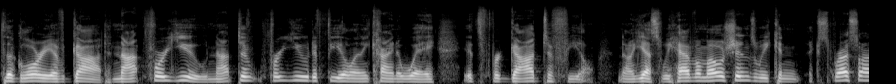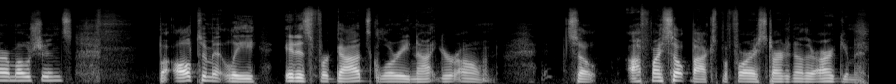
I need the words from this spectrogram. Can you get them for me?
the glory of God, not for you, not to for you to feel any kind of way. It's for God to feel. Now, yes, we have emotions, we can express our emotions, but ultimately it is for God's glory, not your own. So off my soapbox before I start another argument.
